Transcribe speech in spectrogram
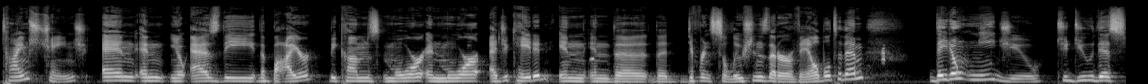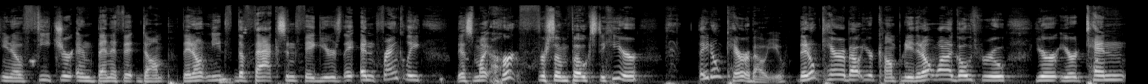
times change, and and you know as the the buyer becomes more and more educated in in the the different solutions that are available to them they don't need you to do this, you know, feature and benefit dump. They don't need the facts and figures. They, and frankly, this might hurt for some folks to hear. They don't care about you. They don't care about your company. They don't want to go through your your 10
